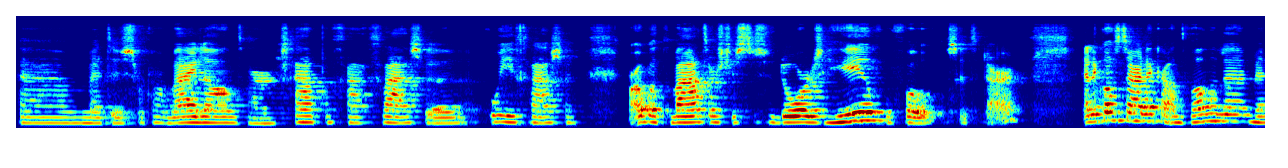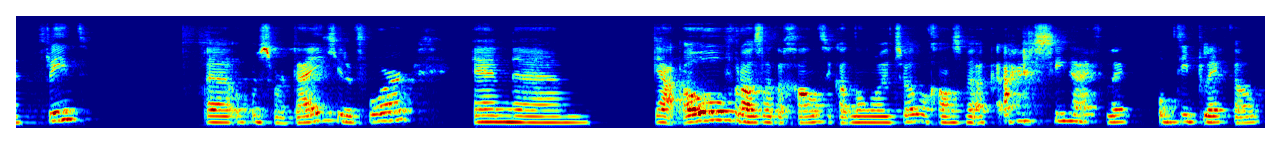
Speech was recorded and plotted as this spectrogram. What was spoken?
Ehm, met een soort van weiland waar schapen grazen, koeien grazen. Maar ook wat watertjes tussendoor. Dus heel veel vogels zitten daar. En ik was daar lekker aan het wandelen met mijn vriend. Uh, op een soort dijkje ervoor. En ehm, ja, overal zaten ganzen. Ik had nog nooit zoveel ganzen bij elkaar gezien eigenlijk. Op die plek dan.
